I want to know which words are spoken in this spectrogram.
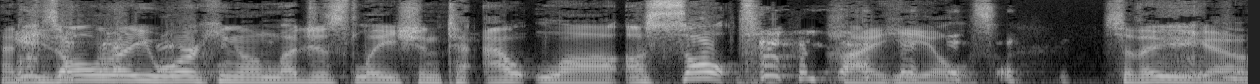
And he's already working on legislation to outlaw assault high heels. So there you go.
